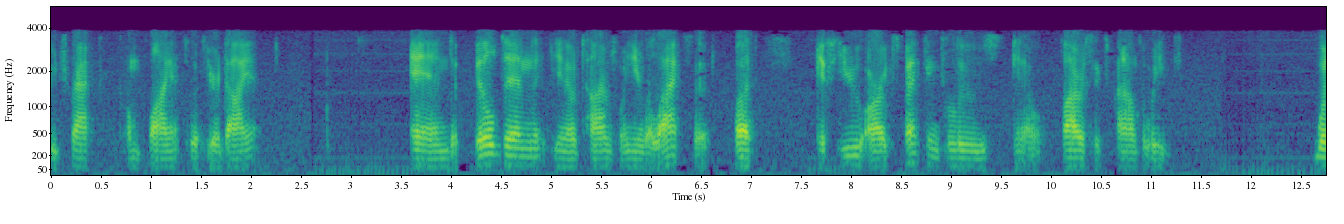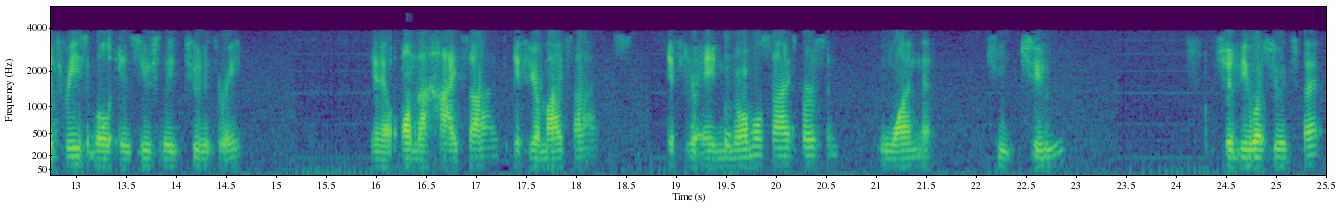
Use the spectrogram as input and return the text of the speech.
to track compliance with your diet and build in, you know, times when you relax it. But if you are expecting to lose, you know, five or six pounds a week, what's reasonable is usually two to three. You know, on the high side, if you're my size, if you're a normal size person, one to two should be what you expect.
